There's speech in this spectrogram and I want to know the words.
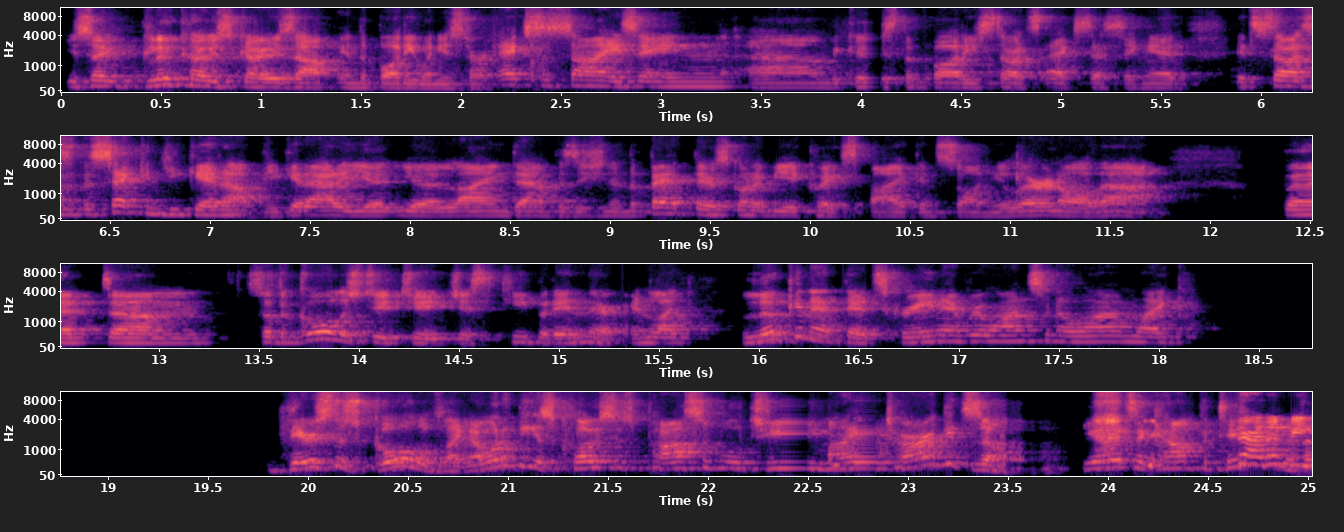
you so glucose goes up in the body when you start exercising um, because the body starts accessing it. It starts the second you get up, you get out of your, your lying down position in the bed, there's going to be a quick spike and so on. You learn all that. But um, so the goal is to, to just keep it in there. And like looking at that screen every once in a while, I'm like, there's this goal of like I want to be as close as possible to my target zone. You know, it's a competition. try to be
